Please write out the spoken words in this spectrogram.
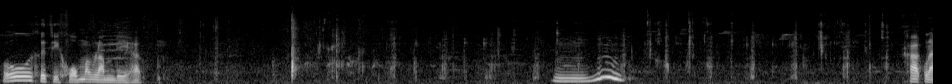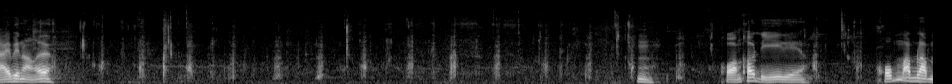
โอ้ คือสีขมอำลำดีครับ อืม คักหลายพี่น้องเอ้ยอืมของเขาดีดีขมอำลำ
